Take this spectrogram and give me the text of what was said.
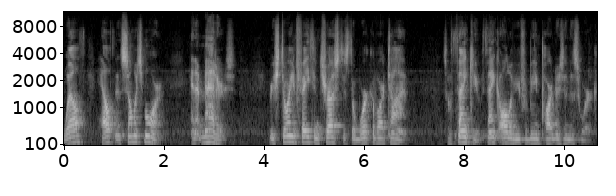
wealth, health, and so much more. And it matters. Restoring faith and trust is the work of our time. So thank you. Thank all of you for being partners in this work.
